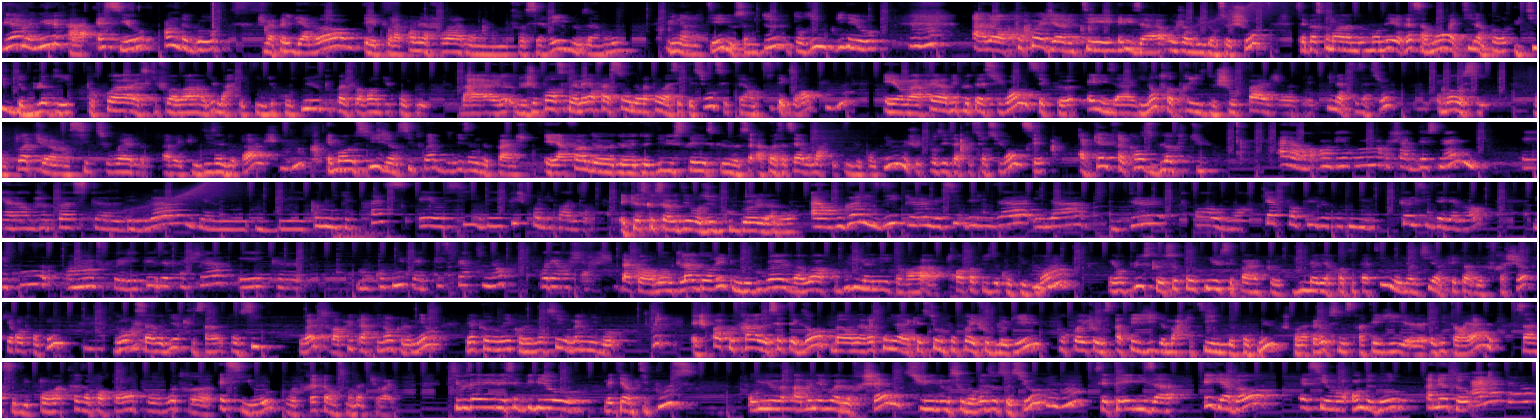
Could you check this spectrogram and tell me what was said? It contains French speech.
Bienvenue à SEO on the go. Je m'appelle Gabor et pour la première fois dans notre série, nous avons une invitée. Nous sommes deux dans une vidéo. Alors, pourquoi j'ai invité Elisa aujourd'hui dans ce show? C'est parce qu'on m'a demandé récemment, est-il encore utile de bloguer? Pourquoi est-ce qu'il faut avoir du marketing de contenu? Pourquoi il faut avoir du contenu? Bah, Je pense que la meilleure façon de répondre à ces questions, c'est de faire un petit exemple. Et on va faire l'hypothèse suivante, c'est que Elisa une entreprise de chauffage et climatisation, et moi aussi. Donc toi, tu as un site web avec une dizaine de pages, et moi aussi, j'ai un site web d'une dizaine de pages. Et afin de, d'illustrer ce que, ça- à quoi ça sert le marketing de contenu, je vais te poser la question suivante, c'est à quelle fréquence blogues-tu Alors, environ chaque deux semaines. Et alors, je poste euh, des blogs, a des communiqués de presse et aussi des fiches produits, par exemple. Et qu'est-ce que ça veut dire aux yeux de Google alors Alors, Google, il se dit que le site d'Elisa, il a deux, trois ou voire quatre fois plus de contenu que le site de Gabor. Du coup, on montre que j'ai plus de fraîcheur et que mon contenu peut être plus pertinent pour des recherches. D'accord, donc l'algorithme de Google va voir qu'au bout d'une année, tu auras trois fois plus de contenu que moi. Et en plus que ce contenu, c'est pas que d'une manière quantitative, mais il y a aussi un critère de fraîcheur qui rentre en compte. Donc ça veut dire que ça, ton site web sera plus pertinent que le mien, bien qu'on ait commencé au même niveau. Oui. Et je crois qu'au travers de cet exemple, bah, on a répondu à la question de pourquoi il faut bloguer, pourquoi il faut une stratégie de marketing de contenu, ce qu'on appelle aussi une stratégie euh, éditoriale. Ça, c'est des points très importants pour votre euh, SEO, pour votre référencement naturel. Si vous avez aimé cette vidéo, mettez un petit pouce. Au mieux, abonnez-vous à notre chaîne, suivez-nous sur nos réseaux sociaux. Mhm. C'était Elisa et Gabor, SEO on the go. À bientôt. À bientôt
